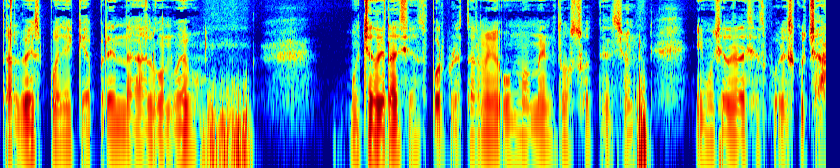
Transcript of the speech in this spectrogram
tal vez puede que aprenda algo nuevo. Muchas gracias por prestarme un momento su atención y muchas gracias por escuchar.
